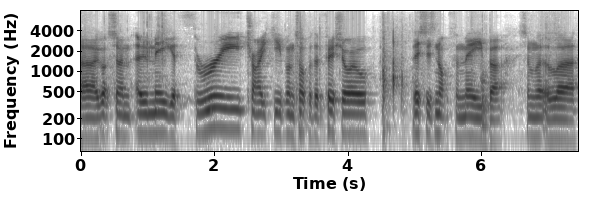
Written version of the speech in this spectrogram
uh, I got some omega-3 try to keep on top of the fish oil this is not for me but some little uh,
